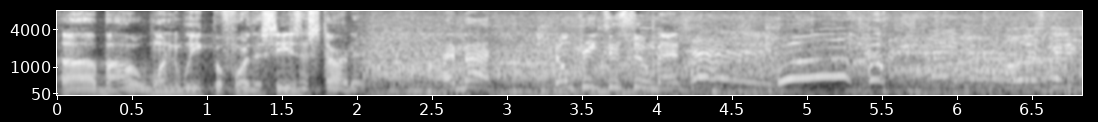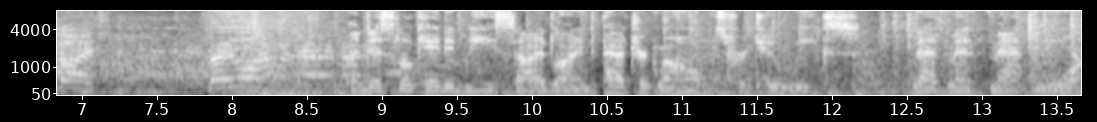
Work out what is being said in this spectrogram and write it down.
uh, about one week before the season started. Hey, Matt, don't peek too soon, man. Hey! Always good advice. A dislocated knee sidelined Patrick Mahomes for two weeks. That meant Matt Moore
